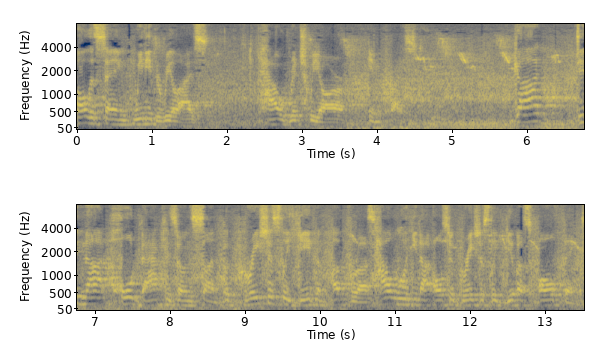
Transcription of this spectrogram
Paul is saying we need to realize how rich we are in Christ. God did not hold back his own son, but graciously gave him up for us. How will he not also graciously give us all things?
